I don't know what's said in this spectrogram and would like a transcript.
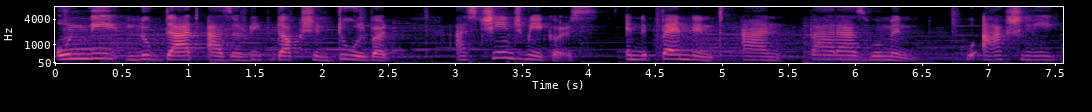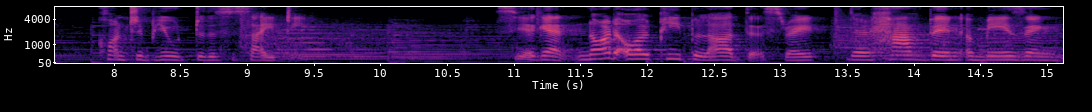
only looked at as a reproduction tool, but as change makers, independent and badass women who actually contribute to the society. See, again, not all people are this, right? There have been amazing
